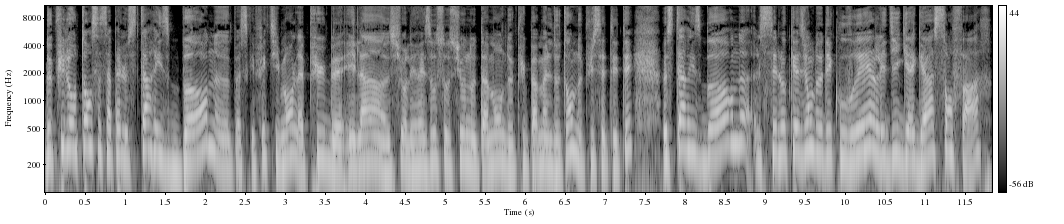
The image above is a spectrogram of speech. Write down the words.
depuis longtemps. Ça s'appelle Star is Born, euh, parce qu'effectivement la pub est là sur les réseaux sociaux, notamment depuis pas mal de temps, depuis cet été. Star is Born, c'est l'occasion de découvrir Lady Gaga sans phare,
